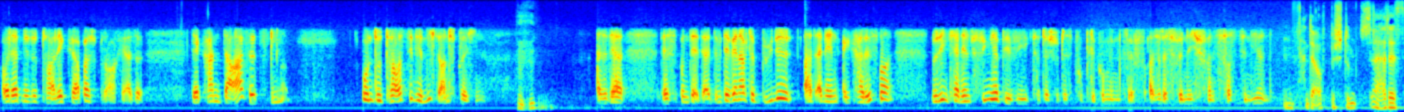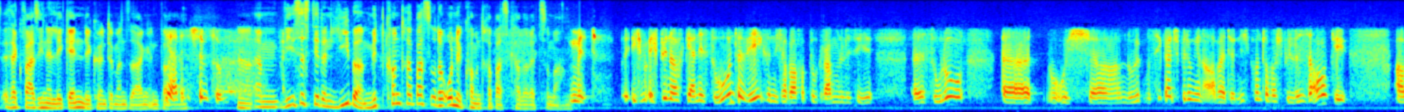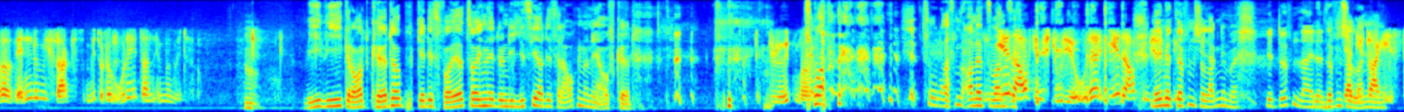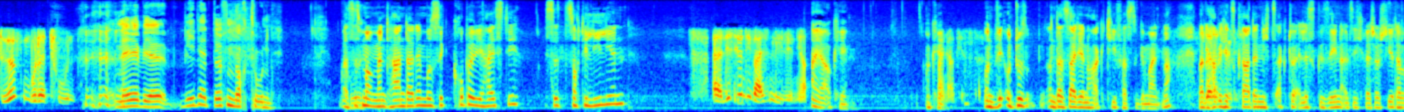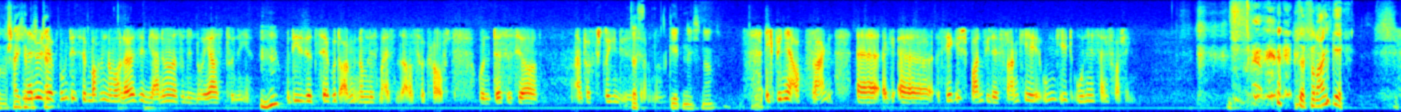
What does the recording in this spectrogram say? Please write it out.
Aber der hat eine totale Körpersprache. Also der kann da sitzen und du traust ihn hier nicht ansprechen. Also der, der ist, und der, der, der wenn er auf der Bühne hat einen ein Charisma, nur den kleinen Finger bewegt, hat er schon das Publikum im Griff. Also das finde ich ganz faszinierend. Hat er auch bestimmt, er hat es, ist ja quasi eine Legende, könnte man sagen, in Ja, Bayern. das stimmt so. Ja, ähm, wie ist es dir denn lieber, mit Kontrabass oder ohne Kontrabass Kabarett zu machen? Mit. Ich, ich bin auch gerne so unterwegs und ich habe auch ein Programm Lizzie äh, Solo, äh, wo ich äh, nur mit Musikeinspielungen arbeite und nicht Kontrabass spiele. Das ist auch okay. Aber wenn du mich fragst, mit oder ohne, dann immer mit. Wie, wie ich gerade gehört habe, geht das Feuerzeug nicht und die Lissy hat das Rauchen noch nicht aufgehört. Blöd, Mann. Ihr 2021. raucht im Studio, oder? Ihr raucht im Nee, wir Studio. dürfen schon lange nicht mehr. Wir dürfen leider Wir nicht. dürfen Ja, schon die lange Frage nicht ist, dürfen oder tun? Nee, wir weder dürfen noch tun. Was ist momentan deine Musikgruppe? Wie heißt die? Ist es noch die Lilien? Äh, Lissy und die Weißen Lilien, ja. Ah ja, okay. Okay. Und, wie, und du und da seid ihr noch aktiv, hast du gemeint, ne? Weil da Ja, habe ich jetzt gerade nichts Aktuelles gesehen, als ich recherchiert habe. Wahrscheinlich Ja, ich der Punkt ist, wir machen normalerweise im Januar immer so eine Neujahrstournee. Mhm. Und die wird sehr gut angenommen, ist meistens ausverkauft. Und das ist ja einfach gestrichen dieses das Jahr. Ne? geht nicht, ne? Ich bin ja auch Frank, äh, äh, sehr gespannt, wie der Franke umgeht ohne sein Fasching. Der Franke.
